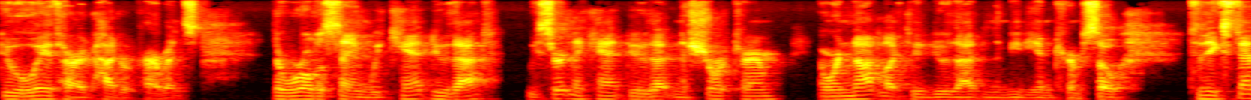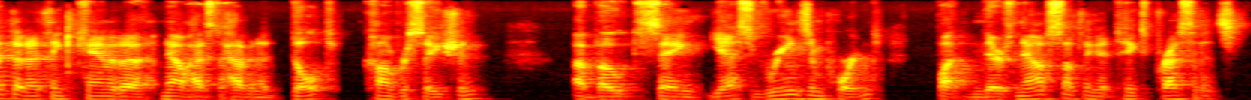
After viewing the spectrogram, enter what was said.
do away with hard hydrocarbons. The world is saying we can't do that. We certainly can't do that in the short term, and we're not likely to do that in the medium term. So, to the extent that I think Canada now has to have an adult conversation about saying, yes, green's important, but there's now something that takes precedence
